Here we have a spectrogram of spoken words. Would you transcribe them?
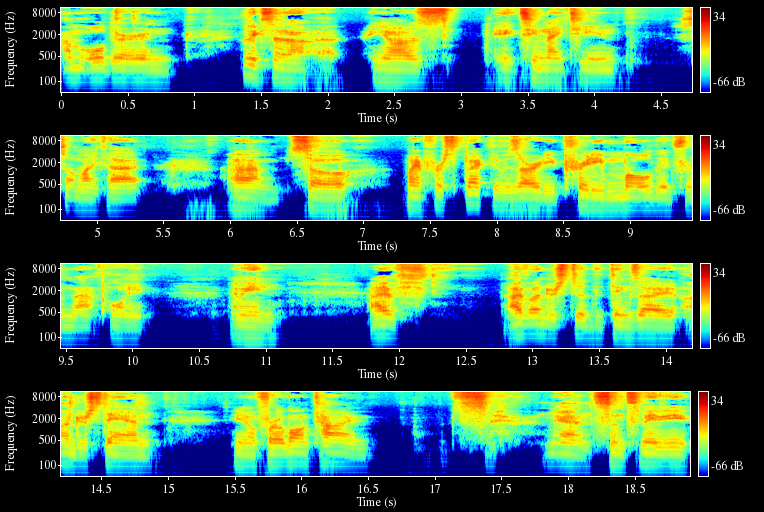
I'm older, and like I said, I, you know, I was 18, 19, something like that. Um, so my perspective is already pretty molded from that point. I mean, I've I've understood the things I understand, you know, for a long time. It's, man, since maybe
